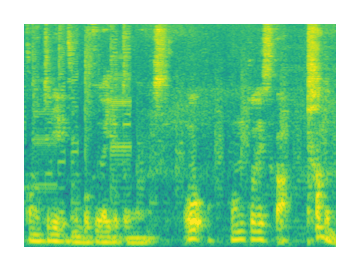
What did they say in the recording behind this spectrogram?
コント履歴に僕がいると思います。お、本当ですか？多分。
